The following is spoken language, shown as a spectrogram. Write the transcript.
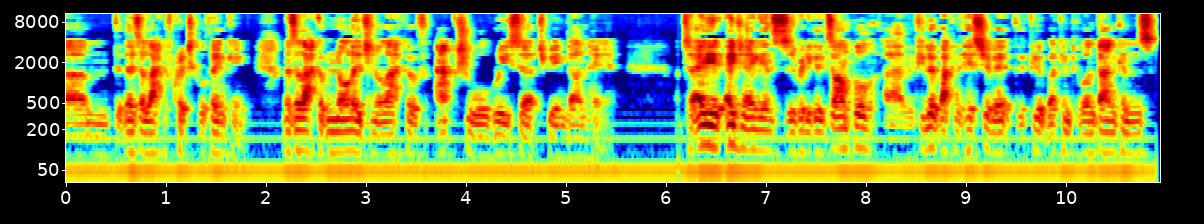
um, that there's a lack of critical thinking, there's a lack of knowledge, and a lack of actual research being done here. So, Alien, Ancient Aliens is a really good example. Um, if you look back in the history of it, if you look back into von Dänikens,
